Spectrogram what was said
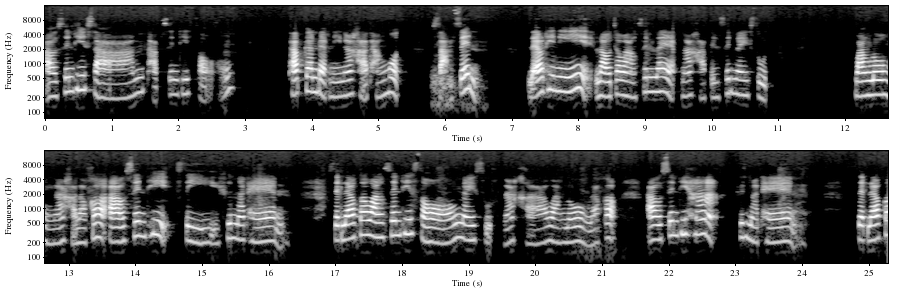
เอาเส้นที่สามทับเส้นที่สองทับกันแบบนี้นะคะทั้งหมดสามเส้น แล้วทีนี้เราจะวางเส้นแรกนะคะ เป็นเส้นในสุด วางลงนะคะแล้วก็เอาเส้นที่สี่ขึ้นมาแทน เสร็จแล้วก็วางเส้นที่สองในสุดนะคะ วางลงแล้วก็เอาเส้นที่ห้าขึ้นมาแทน เสร็จแล้วก็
